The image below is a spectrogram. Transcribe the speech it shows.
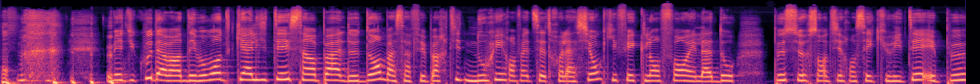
Mais du coup, d'avoir des moments de qualité sympas dedans, bah, ça fait partie de nourrir en fait cette relation qui fait que l'enfant et l'ado peut se sentir en sécurité et peut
